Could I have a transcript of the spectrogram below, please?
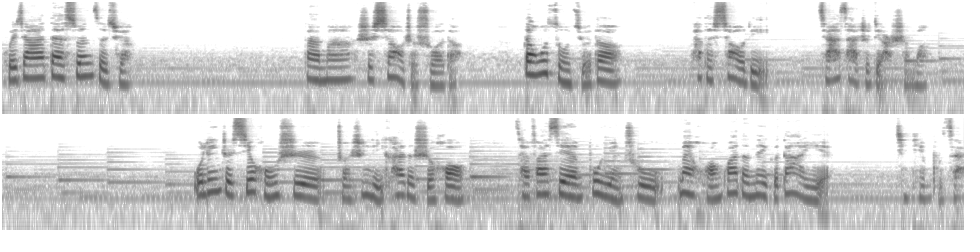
回家带孙子去。大妈是笑着说的，但我总觉得她的笑里夹杂着点什么。我拎着西红柿转身离开的时候，才发现不远处卖黄瓜的那个大爷今天不在。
